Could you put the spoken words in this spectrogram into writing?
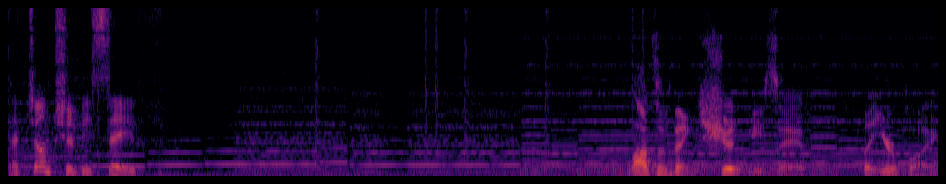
That jump should be safe. Lots of things should be safe, but you're playing.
